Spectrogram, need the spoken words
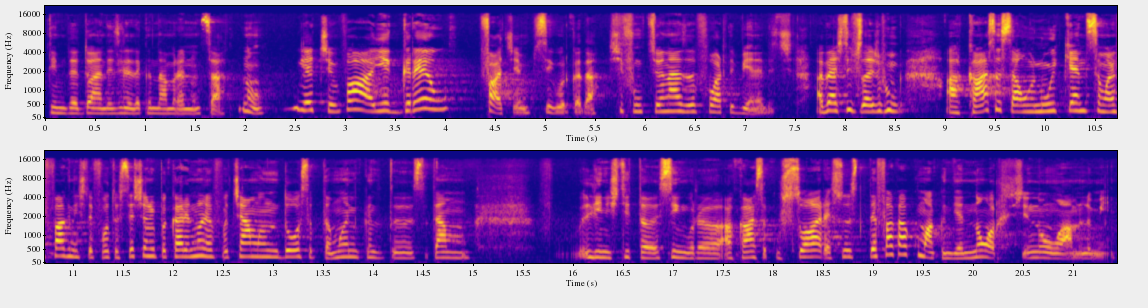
timp de 2 ani de zile de când am renunțat. Nu, e ceva, e greu, facem, sigur că da. Și funcționează foarte bine. Deci abia aștept să ajung acasă sau în weekend să mai fac niște fotosession pe care nu le făceam în două săptămâni când uh, stăteam liniștită singură acasă cu soare sus. De fac acum când e nor și nu am lumini.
